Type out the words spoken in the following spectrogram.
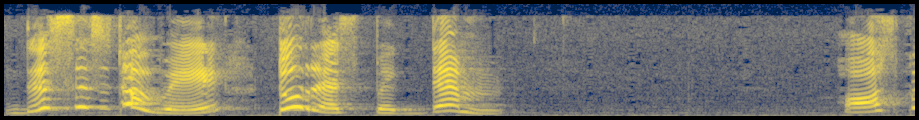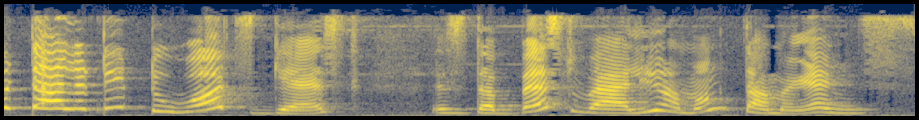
This is the way to respect them. Hospitality towards guests is the best value among Tamilians.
